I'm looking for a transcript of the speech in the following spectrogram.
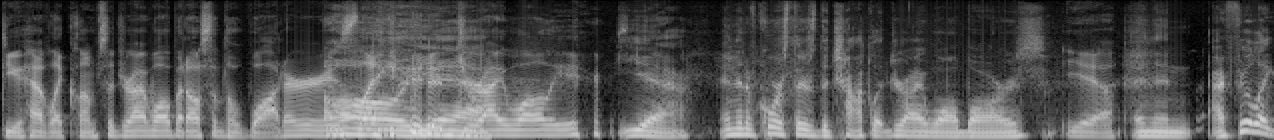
do you have like clumps of drywall, but also the water is Oh, like yeah. drywally. Yeah, and then of course there's the chocolate drywall bars, yeah. and then I feel like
